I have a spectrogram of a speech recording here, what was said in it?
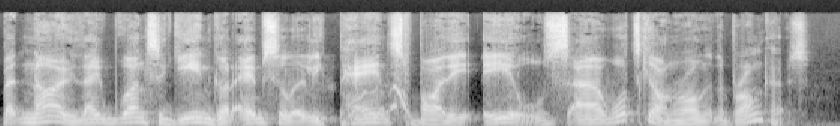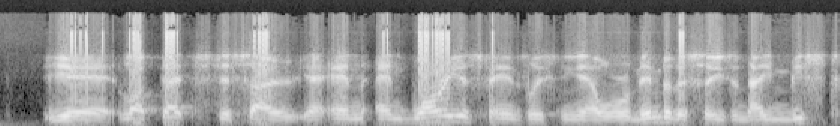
But no, they once again got absolutely pantsed by the Eels. Uh, what's going wrong at the Broncos? Yeah, like that's just so. Yeah, and and Warriors fans listening now will remember the season they missed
